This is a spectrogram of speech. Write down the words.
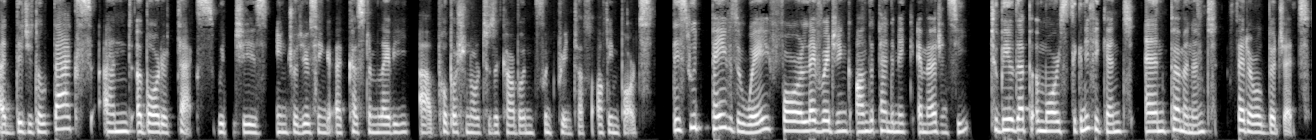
a digital tax, and a border tax, which is introducing a custom levy uh, proportional to the carbon footprint of, of imports. This would pave the way for leveraging on the pandemic emergency to build up a more significant and permanent federal budget.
